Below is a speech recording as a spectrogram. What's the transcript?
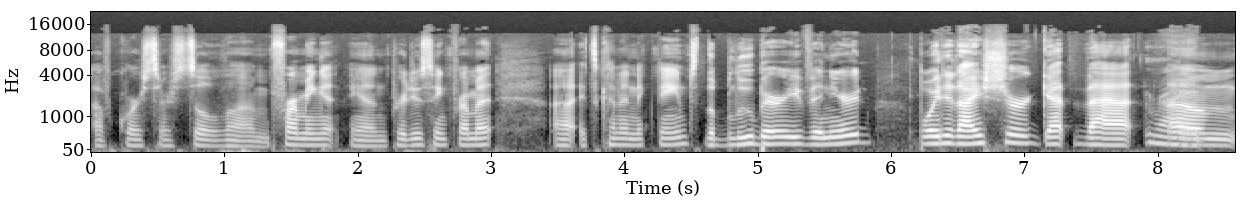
of course, they're still um, farming it and producing from it. Uh, it's kind of nicknamed the Blueberry Vineyard. Boy, did I sure get that Right. um,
